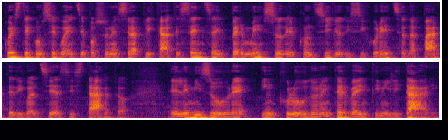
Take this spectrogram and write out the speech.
Queste conseguenze possono essere applicate senza il permesso del Consiglio di sicurezza da parte di qualsiasi Stato e le misure includono interventi militari.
